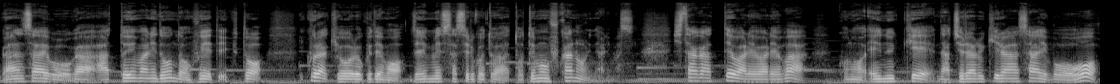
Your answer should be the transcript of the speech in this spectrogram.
癌細胞があっという間にどんどん増えていくと、いくら強力でも全滅させることはとても不可能になります。したがって我々はこの NK ナチュラルキラー細胞を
